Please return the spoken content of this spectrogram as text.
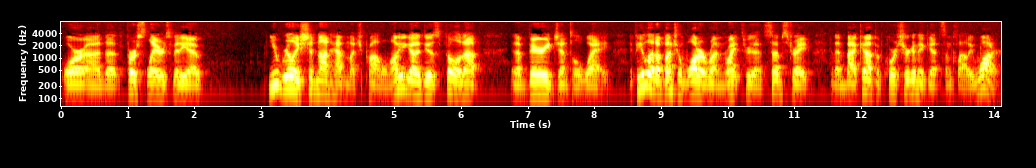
or uh, the first layers video, you really should not have much problem. All you got to do is fill it up in a very gentle way. If you let a bunch of water run right through that substrate and then back up, of course you're going to get some cloudy water.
